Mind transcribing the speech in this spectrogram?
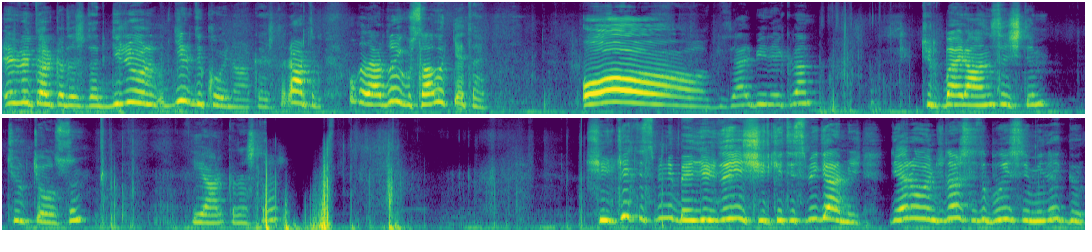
Evet arkadaşlar giriyoruz. Girdik oyuna arkadaşlar. Artık bu kadar duygusallık yeter. Oo, güzel bir ekran. Türk bayrağını seçtim. Türkçe olsun. İyi arkadaşlar. Şirket ismini belirleyin. Şirket ismi gelmiş. Diğer oyuncular sizi bu isim ile gör.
